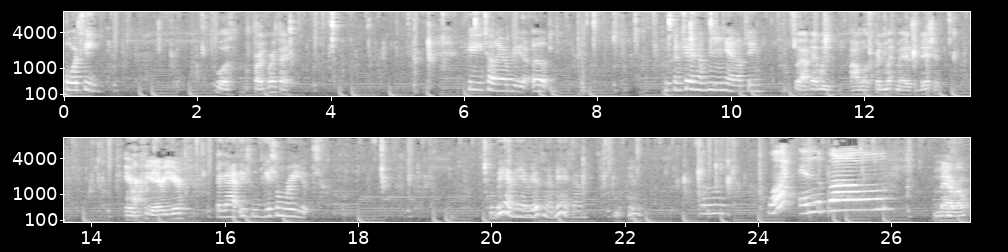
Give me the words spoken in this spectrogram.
four teeth. Was first birthday. He told that rib up. You can tell him he ain't had no teeth. So after that, we almost pretty much made a tradition. Every kid, every year. They got to get some ribs. We haven't had ribs in a minute though. um, what in the bowl? Marrow.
